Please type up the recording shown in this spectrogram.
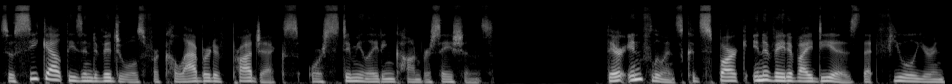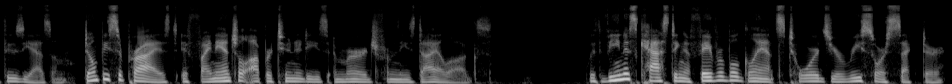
so seek out these individuals for collaborative projects or stimulating conversations. Their influence could spark innovative ideas that fuel your enthusiasm. Don't be surprised if financial opportunities emerge from these dialogues. With Venus casting a favorable glance towards your resource sector,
